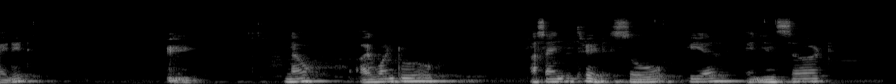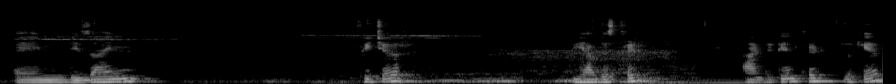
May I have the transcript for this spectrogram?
hide it now I want to assign the thread. So here in insert and design feature. We have this thread and detail thread click here.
